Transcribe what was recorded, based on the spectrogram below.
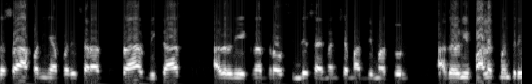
जसं आपण या परिसराचा विकास आदरणीय एकनाथराव शिंदे साहेबांच्या माध्यमातून आदरणीय पालकमंत्री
